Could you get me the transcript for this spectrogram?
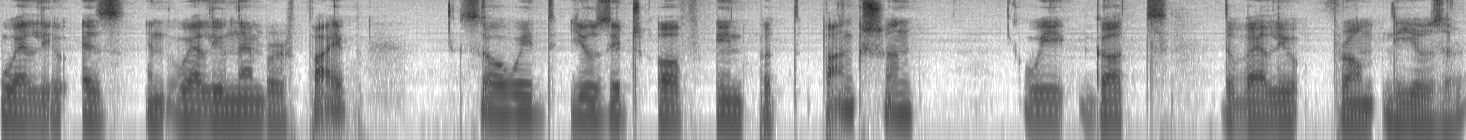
value as and value number 5 so with usage of input function we got the value from the user.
